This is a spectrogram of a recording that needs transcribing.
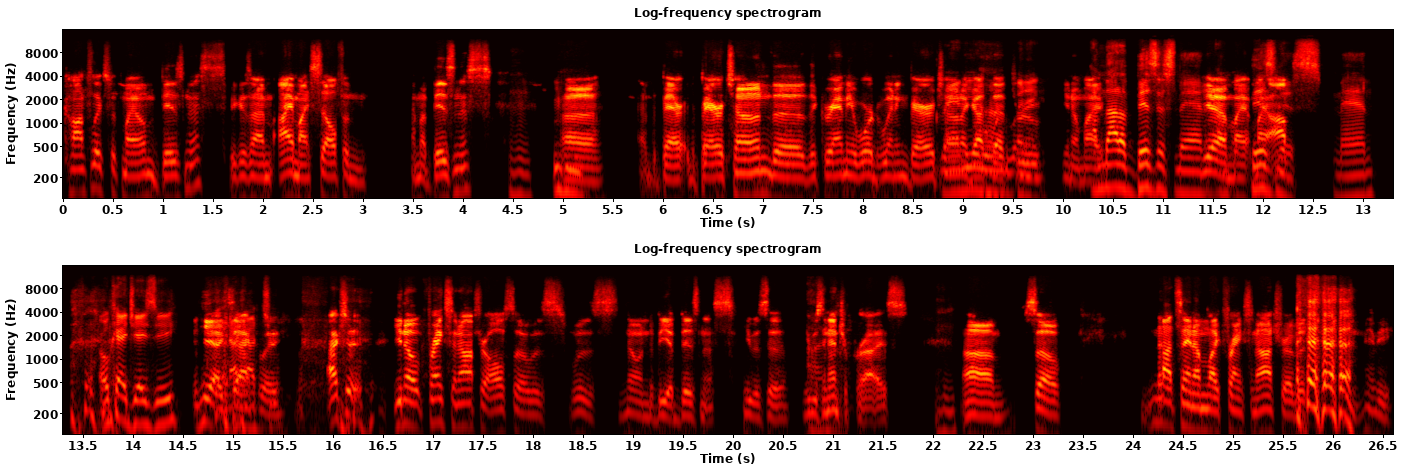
conflicts with my own business because i'm i myself am i'm a business Mhm. uh, the bar- the baritone, the the Grammy award winning baritone. I got that award through, winning. you know, my I'm not a businessman. Yeah, I'm my- a my op- business man. okay, Jay Z. yeah, I got exactly. Actually, you know, Frank Sinatra also was was known to be a business. He was a he was an know. enterprise. Mhm. Um, so not saying I'm like Frank Sinatra, but maybe.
